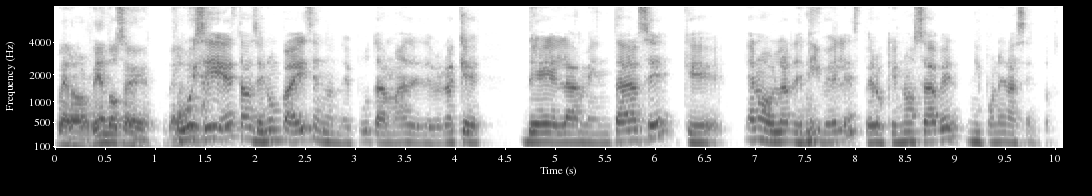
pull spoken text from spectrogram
pero riéndose de la Uy, sí, ¿eh? estamos en un país en donde puta madre, de verdad que de lamentarse que, ya no voy a hablar de niveles, pero que no saben ni poner acentos.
